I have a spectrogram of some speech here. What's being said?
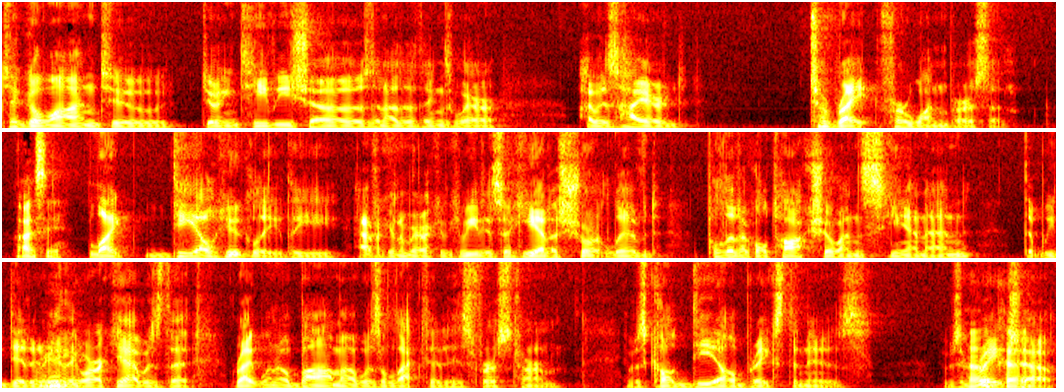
to go on to doing TV shows and other things where I was hired to write for one person, I see. like D.L. Hughley, the African American comedian. So he had a short lived political talk show on CNN that we did in New York. Yeah, it was the right when Obama was elected his first term. It was called DL Breaks the News. It was a great Okay. show.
